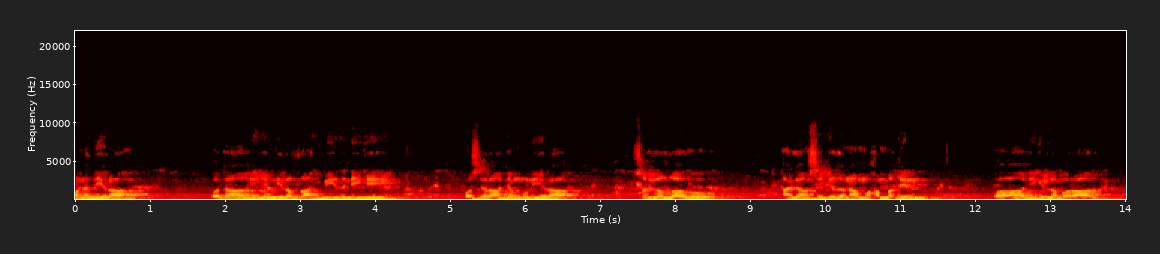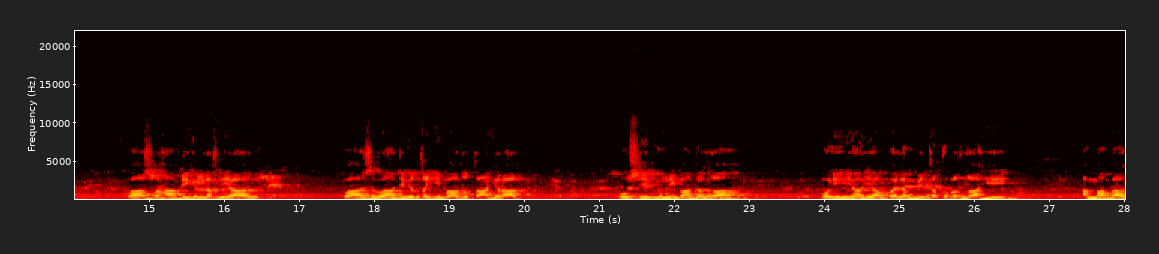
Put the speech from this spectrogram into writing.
ونذيرا وداعيا إلى الله بإذنه وسراجا منيرا صلى الله على سيدنا محمد و علی البرار و صحابی الخیار و ازواج کے طیبات و طاہرات اسی کم عباد اللہ و عیا یا بلم تقب اللہ. اما بعد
